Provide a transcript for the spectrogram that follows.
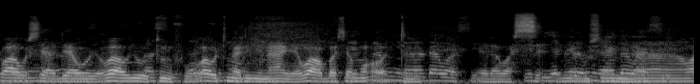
wo a wosɛ ade a woyɛ wo a woyɛ otumfoɔ wo a wotumi ade nyinaa yɛ wo a wobɛsɛ mo ɔtene ɛda wase ɛne abusua nyinaa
